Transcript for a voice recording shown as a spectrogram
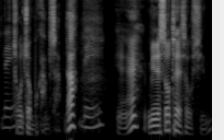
네. 좋은 정보 감사합니다. 네. 예, 미네소타에서 오신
